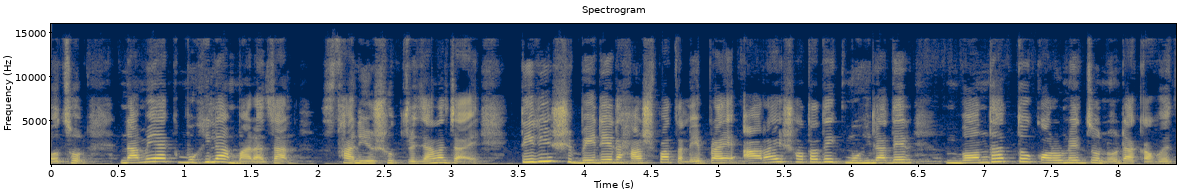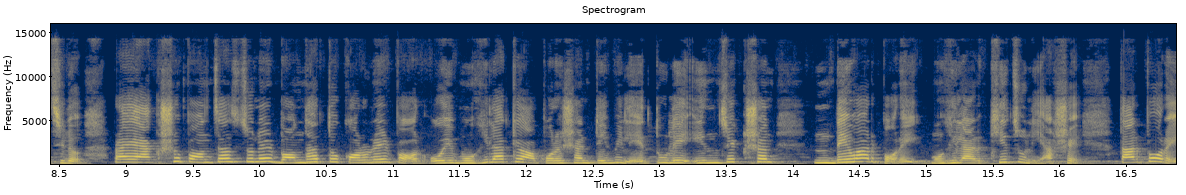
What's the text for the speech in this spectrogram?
বছর, নামে এক মহিলা মারা যান। স্থানীয় সূত্রে জানা যায়, তিরিশ বেডের হাসপাতালে প্রায় আড়াই শতাধিক মহিলাদের বন্ধাত্মকরণের জন্য ডাকা হয়েছিল। প্রায় একশো পঞ্চাশ জনের বন্ধাত্মকরণের পর ওই মহিলাকে অপারেশন টেবিলে তুলে ইনজেকশন দেওয়ার পরেই মহিলার খিঁচুনি আসে। তারপরে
